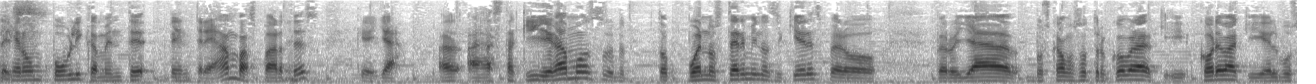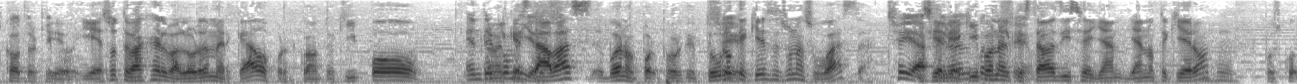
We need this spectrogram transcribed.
dijeron públicamente de entre ambas partes, que ya, a- hasta aquí llegamos, to- buenos términos si quieres, pero, pero ya buscamos otro coreback y, él busca otro equipo. Y eso te baja el valor de mercado, porque cuando tu equipo Entre en el que estabas, bueno, por- porque tú lo que quieres es una subasta. Sí, y si el equipo en el que sí. estabas dice ya, ya no te quiero, pues cu-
